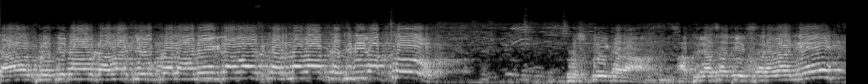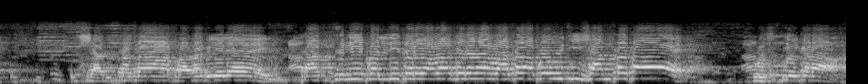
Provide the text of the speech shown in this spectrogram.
डाव प्रतिडाव डावाची उकल अनेक डावात करणारा प्रतिनिधी लागतो. कुस्ती करा. आपल्यासाठी सर्वांनी शांतता बाळगलेली आहे. चाचणी पडली तरी आवाज येणार नाही. वादळा शांतता आहे. कुस्ती करा.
